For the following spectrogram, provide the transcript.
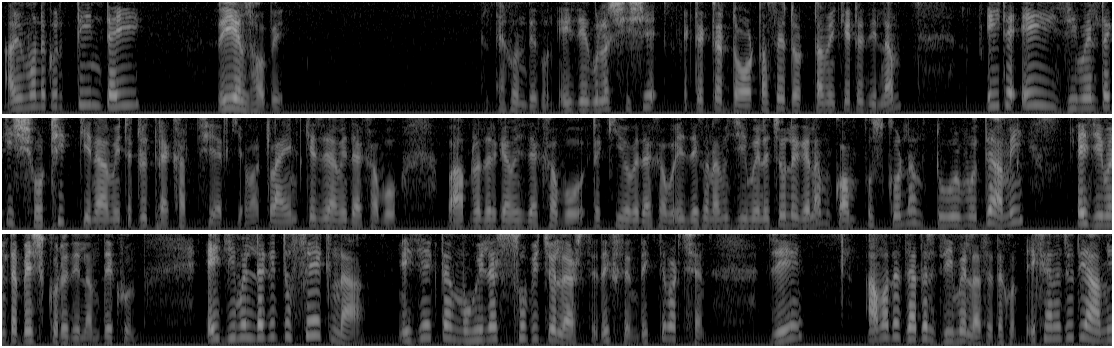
আমি মনে করি তিনটাই রিয়েল হবে। এখন দেখুন, এই যেগুলো শীষে একটা একটা ডট আছে ডটটা আমি কেটে দিলাম। এইটা, এই জিমেলটা কি সঠিক কিনা আমি এটা একটু দেখাচ্ছি আর কি। আমার ক্লায়েন্টকে যে আমি দেখাবো বা আপনাদেরকে আমি দেখাবো, এটা কীভাবে দেখাবো? এই দেখুন, আমি জিমেলে চলে গেলাম কম্পোজ করলাম টুর মধ্যে আমি এই জিমেলটা পেশ করে দিলাম। দেখুন, এই জিমেলটা কিন্তু ফেক না। এই যে একটা মহিলার ছবি চলে আসছে, দেখছেন? দেখতে পাচ্ছেন? যে আমাদের যাদের জিমেল আছে, দেখুন, এখানে যদি আমি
